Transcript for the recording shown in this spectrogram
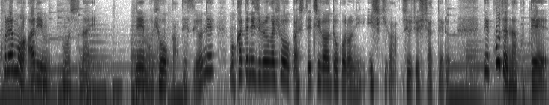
これはもうありもしない。ねもう評価ですよね。もう勝手に自分が評価して違うところに意識が集中しちゃってる。でこうじゃなくて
